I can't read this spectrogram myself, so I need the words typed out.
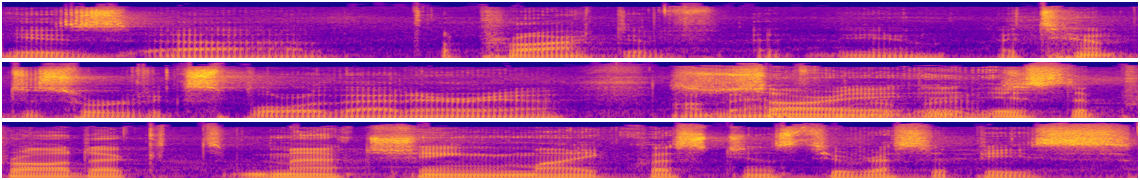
is uh, a proactive, uh, you know, attempt to sort of explore that area. Sorry, is the product matching my questions to recipes?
